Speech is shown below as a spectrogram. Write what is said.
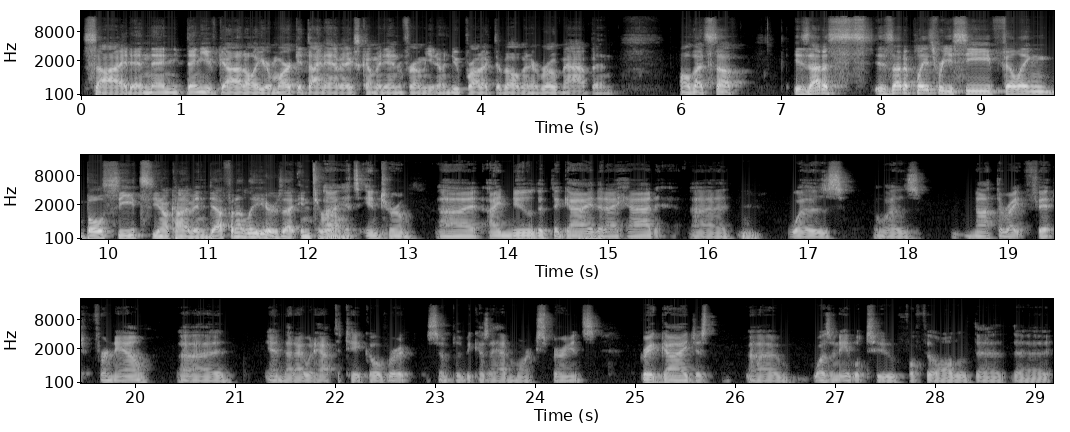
side. And then then you've got all your market dynamics coming in from you know new product development and roadmap and all that stuff is that a is that a place where you see filling both seats, you know, kind of indefinitely, or is that interim? Uh, it's interim. Uh, I knew that the guy that I had uh, was was not the right fit for now, uh, and that I would have to take over it simply because I had more experience. Great guy, just uh, wasn't able to fulfill all of the the,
